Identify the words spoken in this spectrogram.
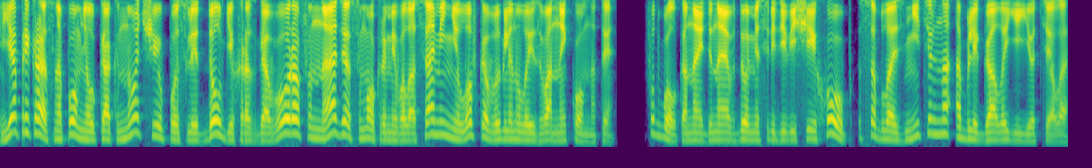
Я прекрасно помнил, как ночью после долгих разговоров Надя с мокрыми волосами неловко выглянула из ванной комнаты. Футболка, найденная в доме среди вещей Хоуп, соблазнительно облегала ее тело.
